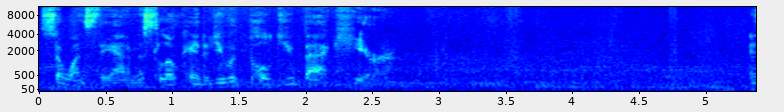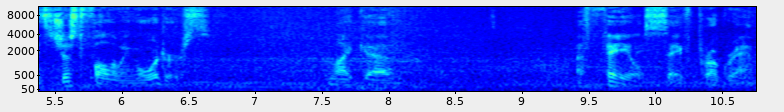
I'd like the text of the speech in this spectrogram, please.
So once the Animus located you, it pulled you back here. It's just following orders. Like a... a fail-safe program.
